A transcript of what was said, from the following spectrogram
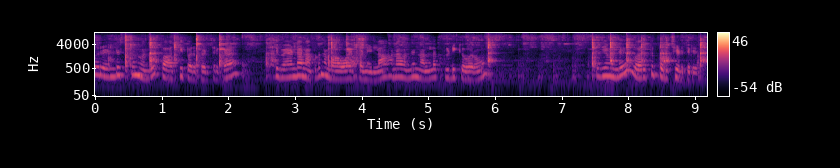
ஒரு ரெண்டு ஸ்பூன் வந்து பாசி பருப்பு எடுத்துருக்கேன். இது வேண்டாம்னா கூட நம்ம அவாய்ட் பண்ணிடலாம். ஆனால் வந்து நல்லா பிடிக்க வரும். இதையும் வந்து வறுத்து பொடிச்சு எடுத்துக்கலாம்.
